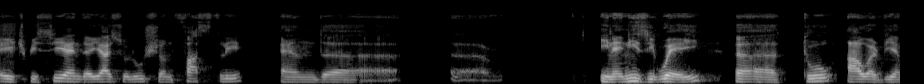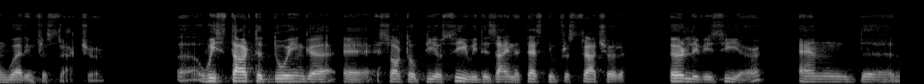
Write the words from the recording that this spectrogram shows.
HPC and AI solution fastly and uh, in an easy way to our VMware infrastructure uh, we started doing a, a, sort of POC. We designed a test infrastructure early this year, and uh,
